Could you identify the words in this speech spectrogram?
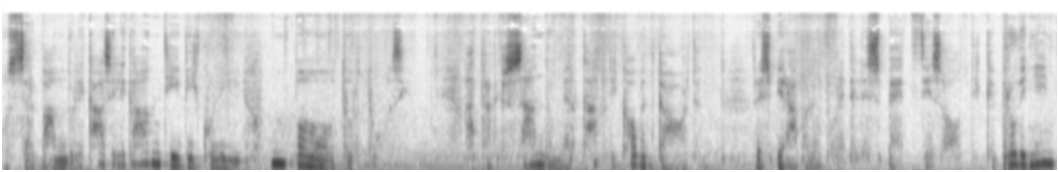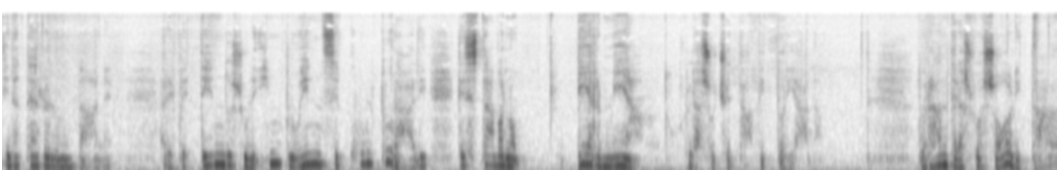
osservando le case eleganti e i vicoli un po' tortuosi attraversando il mercato di Covent Garden, respirava l'odore delle spezie esotiche provenienti da terre lontane, riflettendo sulle influenze culturali che stavano permeando la società vittoriana. Durante la sua solita,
